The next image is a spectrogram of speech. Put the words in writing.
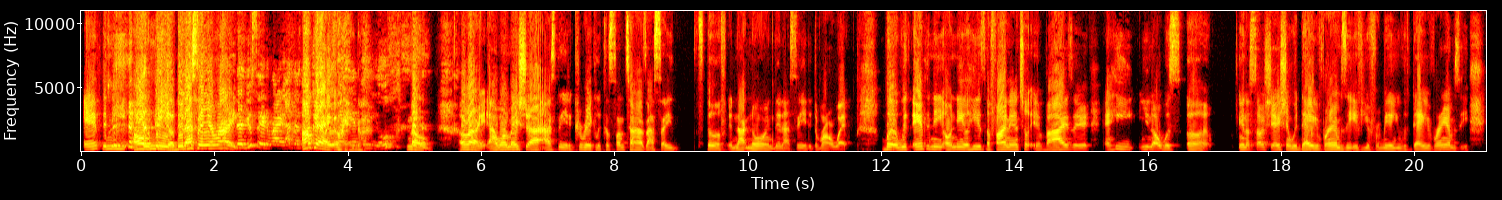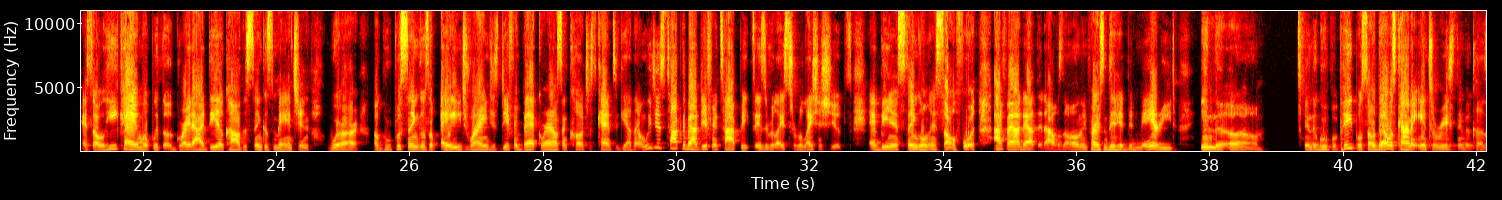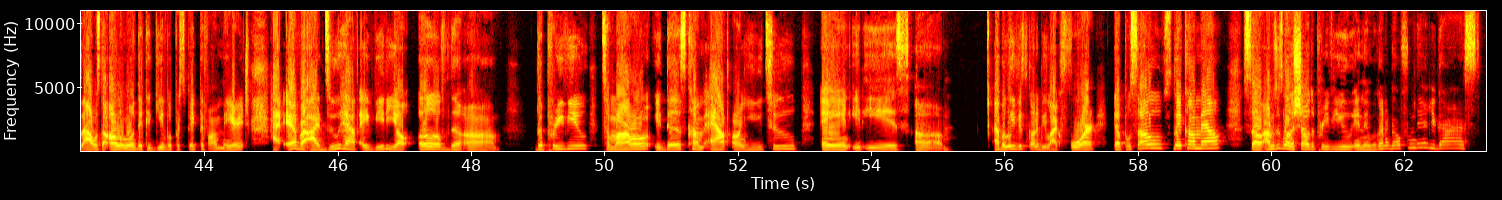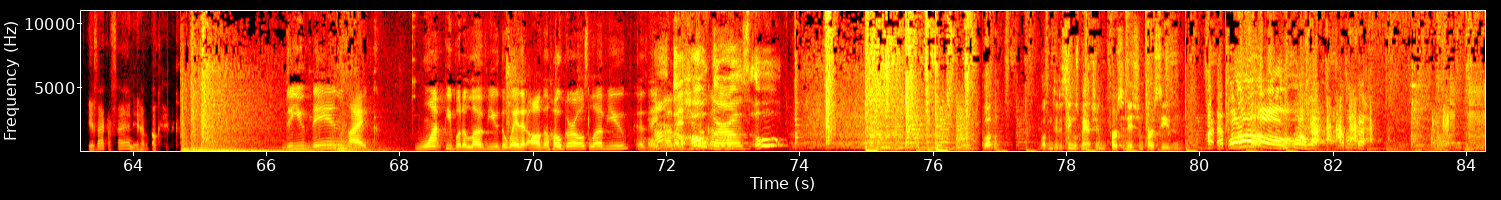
Anthony ONeal. Did I say it right? No, you said it right. I just Okay, I okay, no. No. All right. I want to make sure I, I said it correctly because sometimes I say stuff and not knowing that I said it the wrong way. But with Anthony ONeal, he's a financial advisor and he, you know, was uh in association with Dave Ramsey, if you're familiar with Dave Ramsey. And so he came up with a great idea called the Singles Mansion, where a group of singles of age ranges, different backgrounds, and cultures came together. And we just talked about different topics as it relates to relationships and being single and so forth. I found out that I was the only person that had been married in the um in the group of people. So that was kind of interesting because I was the only one that could give a perspective on marriage. However, I do have a video of the um the preview tomorrow. It does come out on YouTube and it is um I believe it's going to be like four episodes that come out. So I'm just going to show the preview and then we're going to go from there, you guys. If I can find it. Okay. do you then like want people to love you the way that all the hoe girls love you because they Not come the at you whole and girls. Ooh. Welcome. Welcome to the Singles Mansion, first edition, first season. Whoa!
